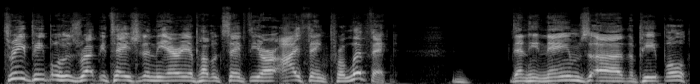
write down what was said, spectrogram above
three people whose reputation in the area of public safety are, I think, prolific. Then he names uh, the people.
